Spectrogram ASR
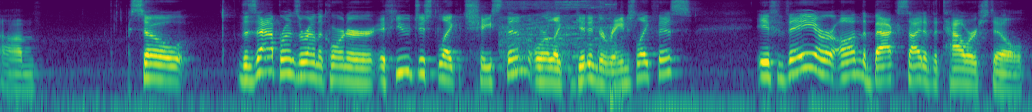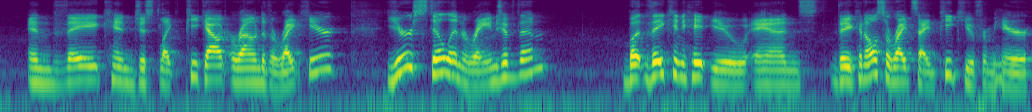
Um, so the zap runs around the corner. If you just like chase them or like get into range like this, if they are on the back side of the tower still and they can just like peek out around to the right here, you're still in range of them, but they can hit you and they can also right side peek you from here.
